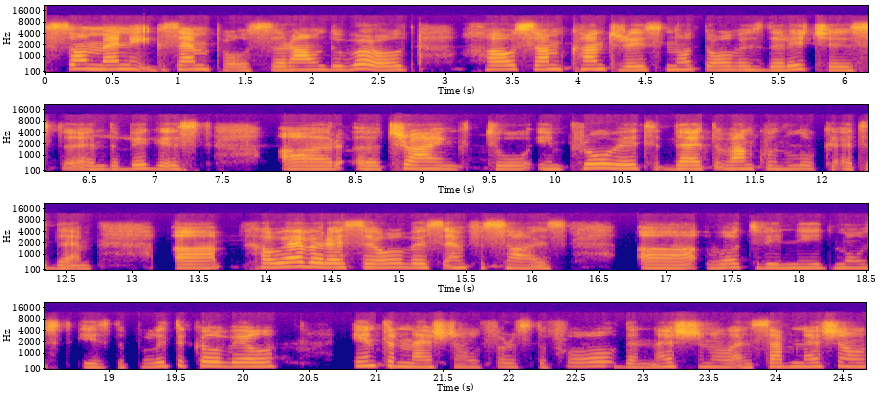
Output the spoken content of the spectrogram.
so many examples around the world how some countries, not always the richest and the biggest, are uh, trying to improve it, that one could look at them. Uh, however, as I always emphasize, uh, what we need most is the political will, international first of all, then national and subnational,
